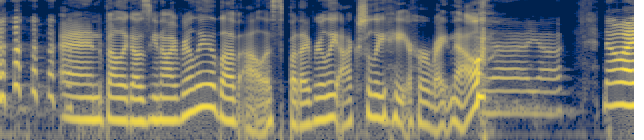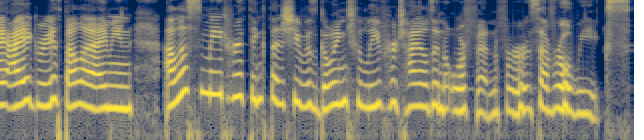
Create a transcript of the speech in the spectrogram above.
and Bella goes, You know, I really love Alice, but I really actually hate her right now. Yeah, yeah. No, I, I agree with Bella. I mean, Alice made her think that she was going to leave her child an orphan for several weeks.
